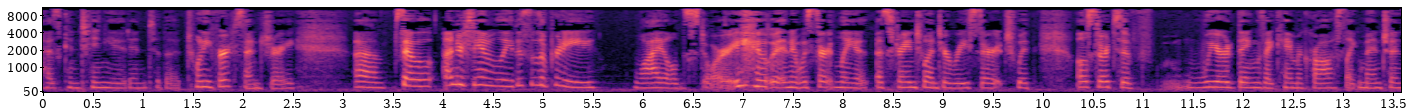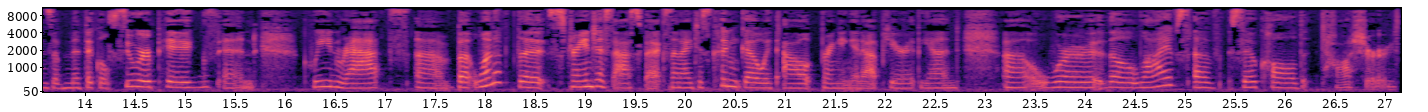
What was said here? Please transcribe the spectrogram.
has continued into the 21st century. Um, so understandably, this is a pretty wild story, and it was certainly a, a, strange one to research with all sorts of weird things I came across, like mentions of mythical sewer pigs and queen rats. Um, but one of the strangest aspects, and I just couldn't go without bringing it up here at the end, uh, were the lives of so-called toshers.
